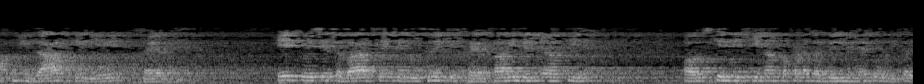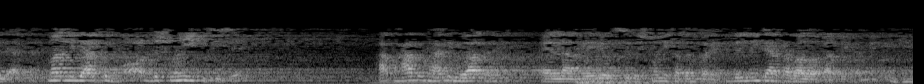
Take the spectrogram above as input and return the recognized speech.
اپنی ذات کے لیے خیر ہے۔ ایک تو اس اعتبار سے کہ دوسرے کی خیر خواہی دل میں آتی ہے اور اس کے لیے کینا کپڑا اگر دل میں ہے تو وہ نکل جاتا ہے۔ مان لیجیے آپ کو بہت دشمنی کسی سے۔ آپ ہاتھ اٹھا کے دعا کریں، اے اللہ میری اس سے دشمنی ختم کرے۔ دل نہیں چاہتا بات باتیں کرنے کی؟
